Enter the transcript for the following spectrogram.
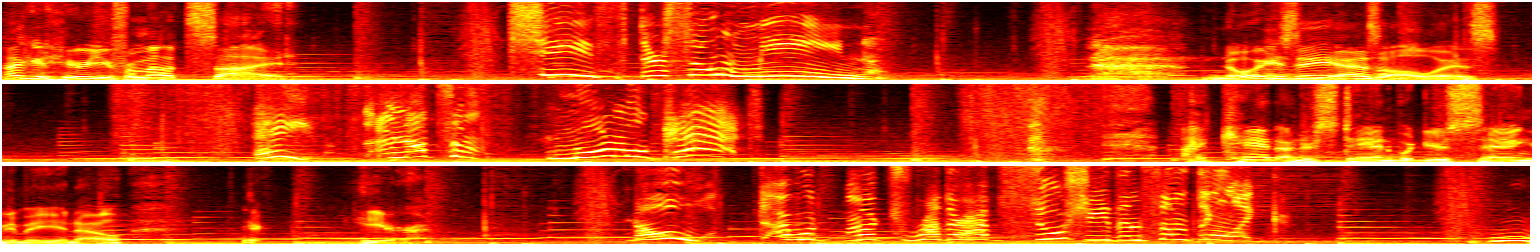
I could hear you from outside. Chief, they're so mean! Noisy as always. Hey, I'm not some normal cat! I can't understand what you're saying to me, you know. Here. No, I would much rather have sushi than something like... Hmm?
